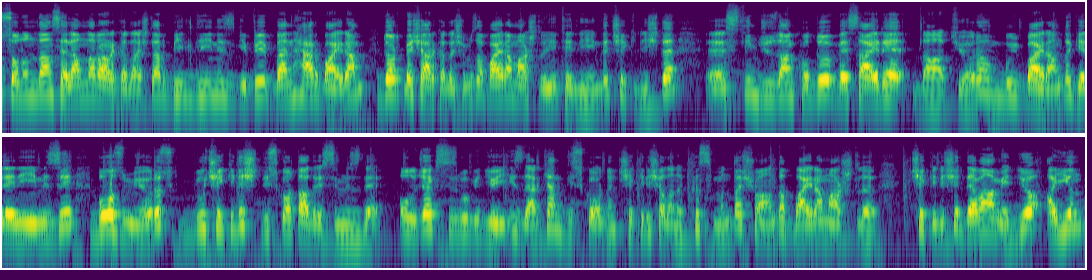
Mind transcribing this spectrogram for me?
sonundan selamlar arkadaşlar. Bildiğiniz gibi ben her bayram 4-5 arkadaşımıza bayram harçlığı niteliğinde çekilişte e, Steam cüzdan kodu vesaire dağıtıyorum. Bu bayramda geleneğimizi bozmuyoruz. Bu çekiliş Discord adresimizde olacak. Siz bu videoyu izlerken Discord'un çekiliş alanı kısmında şu anda bayram harçlığı çekilişi devam ediyor. Ayın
